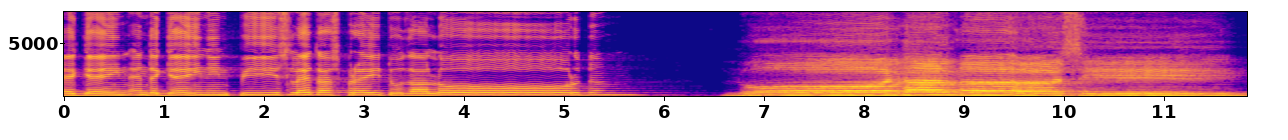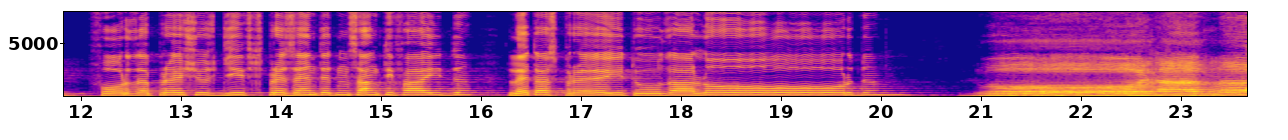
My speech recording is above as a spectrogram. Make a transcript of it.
again and again in peace, let us pray to the Lord. Lord, have mercy. For the precious gifts presented and sanctified, let us pray to the Lord. Lord, have mercy.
